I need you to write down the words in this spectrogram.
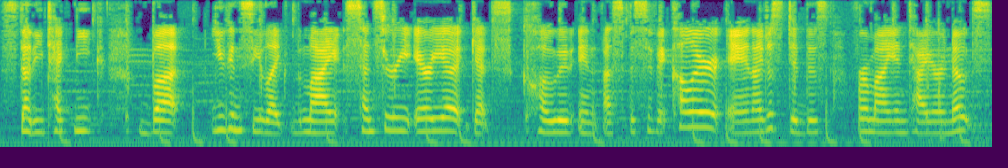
study technique, but you can see like my sensory area gets coded in a specific color and I just did this for my entire notes.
